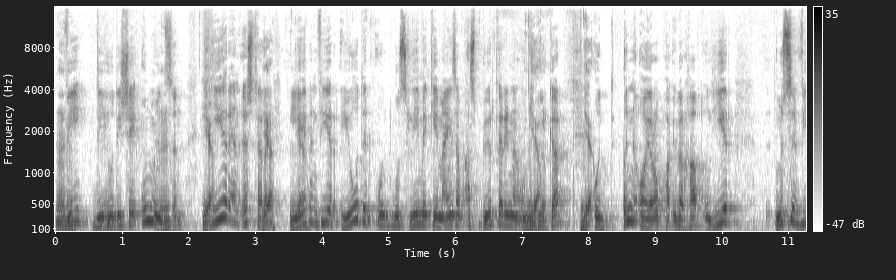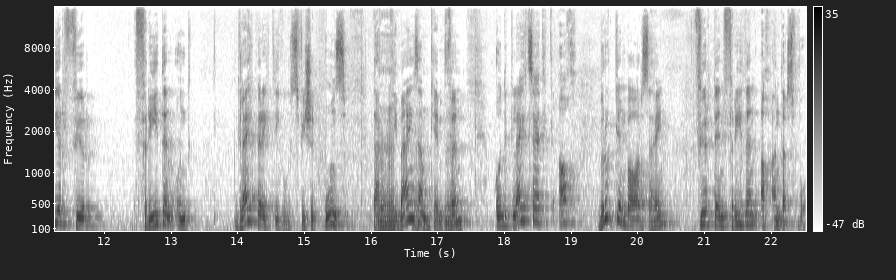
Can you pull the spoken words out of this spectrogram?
Wie die mhm. jüdische Ummünzen. Mhm. Ja. Hier in Österreich ja. leben ja. wir Juden und Muslime gemeinsam als Bürgerinnen und Bürger und in Europa überhaupt. Und hier müssen wir für Frieden und Gleichberechtigung zwischen uns dann mhm. gemeinsam mhm. kämpfen mhm. und gleichzeitig auch Brückenbauer sein für den Frieden auch anderswo.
